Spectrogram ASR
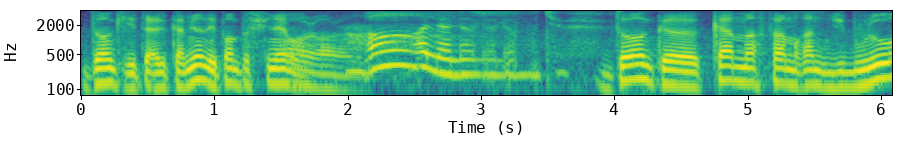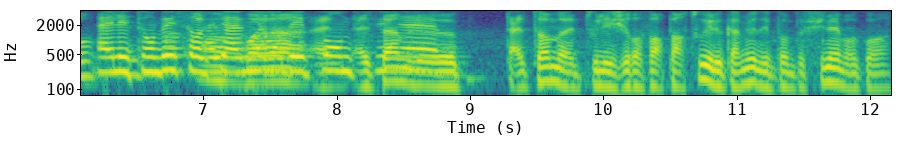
Donc, il était avec le camion des pompes funèbres. Oh là là là là, mon Dieu. Donc, euh, quand ma femme rentre du boulot, Elle est tombée sur le camion voilà, des elle- pompes elle, tombe, funèbres. le- elle tombe, tous les gyrophares partout et le camion des pompes funèbres, quoi.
